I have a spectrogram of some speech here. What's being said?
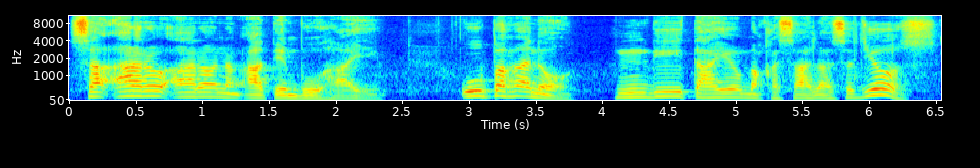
sa araw-araw ng ating buhay upang ano, hindi tayo makasala sa Diyos.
